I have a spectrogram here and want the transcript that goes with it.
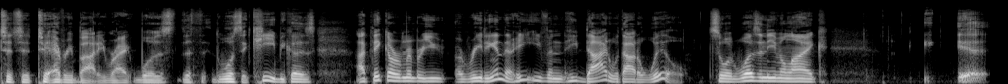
to, to, to everybody, right, was the was the key because I think I remember you uh, reading in there. He even he died without a will, so it wasn't even like. It,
